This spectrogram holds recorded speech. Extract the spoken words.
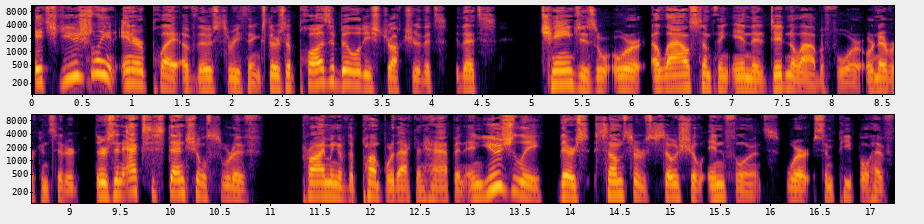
it's usually an interplay of those three things. There's a plausibility structure that's, that's, changes or, or allows something in that it didn't allow before or never considered. There's an existential sort of priming of the pump where that can happen. And usually there's some sort of social influence where some people have,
